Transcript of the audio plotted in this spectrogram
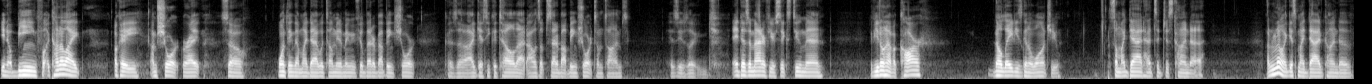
you know, being fun, kind of like, okay, I'm short, right? So, one thing that my dad would tell me to make me feel better about being short because uh, I guess he could tell that I was upset about being short sometimes. Is he was like, it doesn't matter if you're six two, man. If you don't have a car, no lady's gonna want you. So my dad had to just kind of, I don't know. I guess my dad kind of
